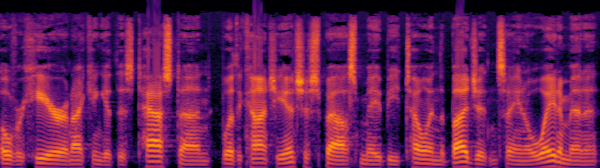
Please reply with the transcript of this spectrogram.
over here and I can get this task done. With the conscientious spouse may be towing the budget and saying, oh, wait a minute,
